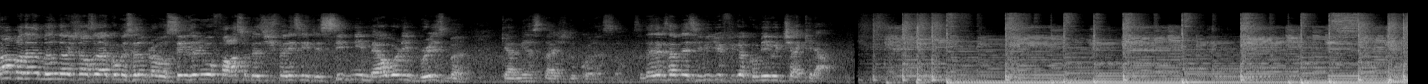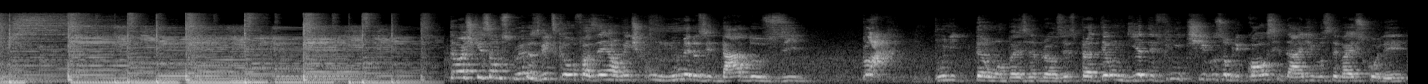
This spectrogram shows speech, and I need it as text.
Rapaziada, mais um Debate Nacional começando pra vocês. Hoje eu vou falar sobre as diferenças entre Sydney, Melbourne e Brisbane, que é a minha cidade do coração. Se você tá interessado nesse vídeo, fica comigo e check it out. Então acho que esse é um dos primeiros vídeos que eu vou fazer realmente com números e dados e plá, bonitão aparecendo pra vocês, pra ter um guia definitivo sobre qual cidade você vai escolher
